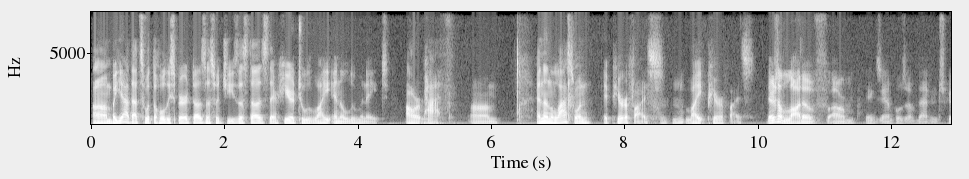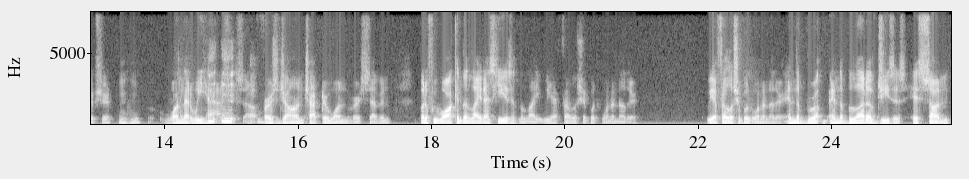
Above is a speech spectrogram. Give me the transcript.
Um, but yeah, that's what the Holy Spirit does. That's what Jesus does. They're here to light and illuminate our mm-hmm. path. Um, and then the last one, it purifies. Mm-hmm. Light purifies there's a lot of um, examples of that in scripture. Mm-hmm. One that we have is uh, First John chapter one verse seven. But if we walk in the light as He is in the light, we have fellowship with one another. We have fellowship with one another, and the br- and the blood of Jesus, His Son,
